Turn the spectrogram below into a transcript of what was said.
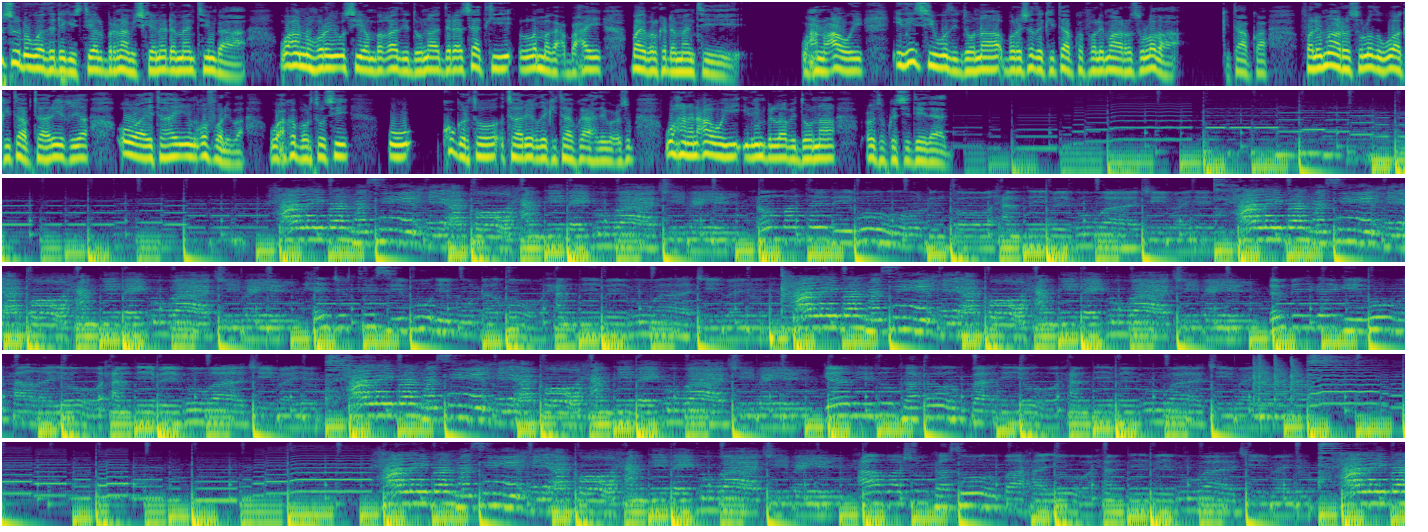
ku soo dhowaada dhegaystayaal barnaamijkeenna dhammaantiinba. Waxaannu horay u sii ambaqaadi doonaa daraasaadkii la magac baxay baibalka dhammaantii waxaannu caaway idiin sii wadi doonaa barashada kitaabka falimaha rasuullada. Kitaabka falimaha rasuulladu waa kitaab taariikhiya oo ay tahay in qof waliba wax ka barto si uu ku garto taariikhda kitaabka axdiga cusub. Waxaanan caaway idiin bilaabi doonaa cutubka sideedaad علي بالمسيح أكو حمدي بيت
